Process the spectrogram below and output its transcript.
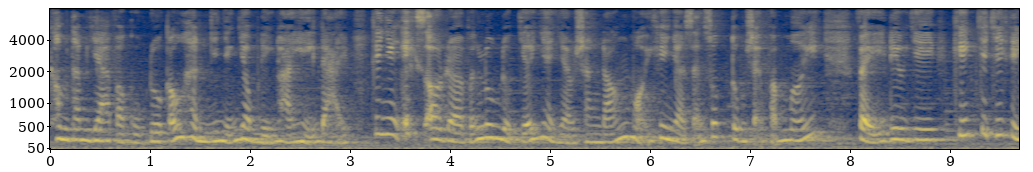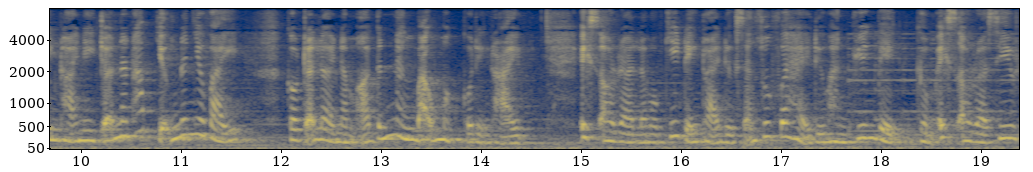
Không tham gia vào cuộc đua cấu hình như những dòng điện thoại hiện đại, thế nhưng XOR vẫn luôn được giới nhà giàu săn đón mỗi khi nhà sản xuất tung sản phẩm mới. Vậy điều gì khiến cho chiếc điện thoại này trở nên hấp dẫn đến như vậy? Câu trả lời nằm ở tính năng bảo mật của điện thoại. XR là một chiếc điện thoại được sản xuất với hệ điều hành chuyên biệt gồm XR Shield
